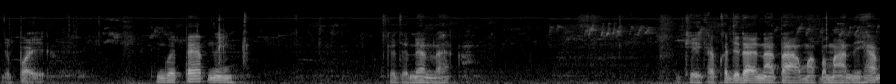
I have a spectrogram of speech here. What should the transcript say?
เดี๋ยวปล่อยทิ้งไว้แป๊บหนึ่งก็จะแน่นแล้ว โอเคครับก็จะได้หน้าตาออกมาประมาณนี้ครับ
